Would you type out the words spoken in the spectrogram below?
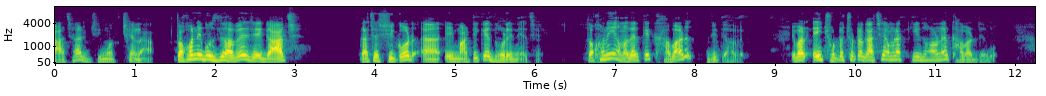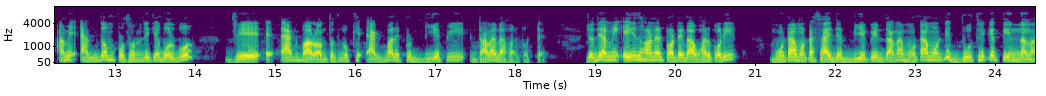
গাছ আর ঝিমোচ্ছে না। তখনই বুঝতে হবে যে গাছ, গাছের শিকড় এই মাটিকে ধরে নিয়েছে। তখনই আমাদেরকে খাবার দিতে হবে। এবার এই ছোট ছোট গাছে আমরা কি ধরনের খাবার দেব? আমি একদম প্রথম দিকে বলব যে একবার, অন্ততপক্ষে একবার একটু ডিএপি দানা ব্যবহার করতে। যদি আমি এই ধরনের পটে ব্যবহার করি মোটা মোটা সাইজের ডিএপির দানা মোটামুটি দু থেকে তিন দানা,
